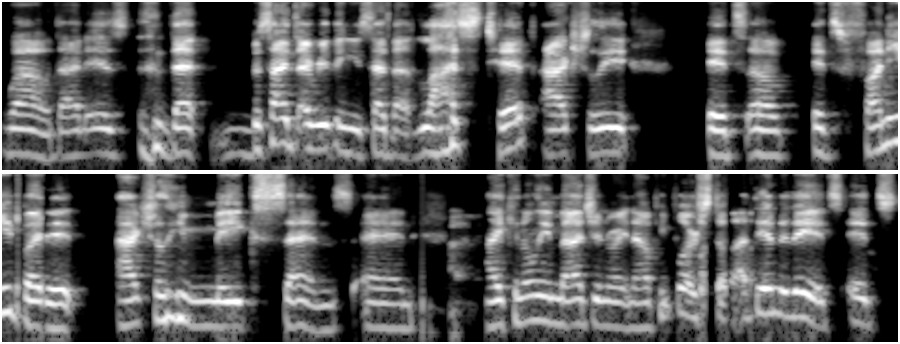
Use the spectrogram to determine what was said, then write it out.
Wow, that is that besides everything you said, that last tip actually it's uh it's funny, but it actually makes sense. And I can only imagine right now people are still at the end of the day, it's it's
